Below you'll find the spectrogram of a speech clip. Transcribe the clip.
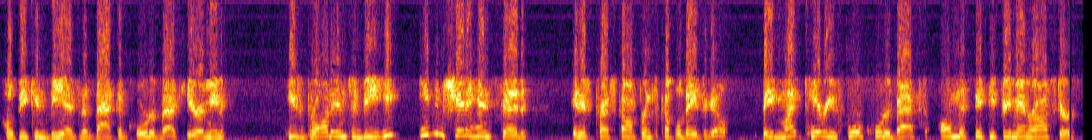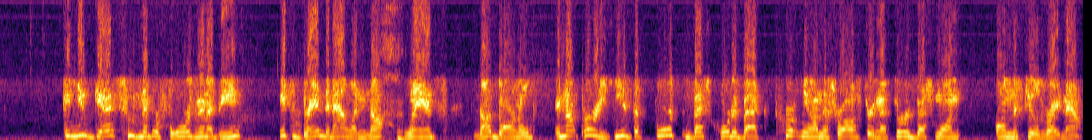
hope he can be as the backup quarterback here. I mean, he's brought in to be. He, even Shanahan said in his press conference a couple days ago they might carry four quarterbacks on the 53 man roster. Can you guess who number four is going to be? It's Brandon Allen, not Lance, not Darnold, and not Purdy. He's the fourth best quarterback currently on this roster and the third best one on the field right now.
